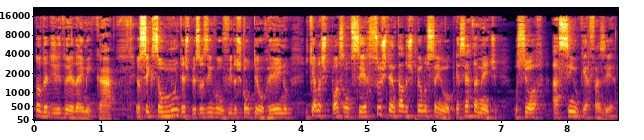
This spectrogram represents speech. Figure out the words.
toda a diretoria da MK. Eu sei que são muitas pessoas envolvidas com o teu reino e que elas possam ser sustentadas pelo Senhor, porque certamente o Senhor assim o quer fazer.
